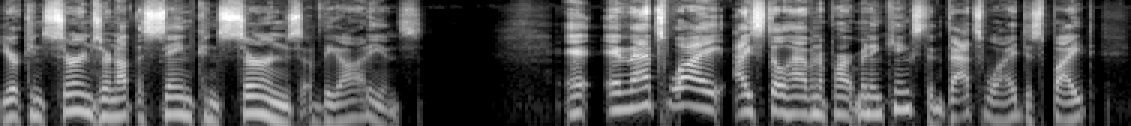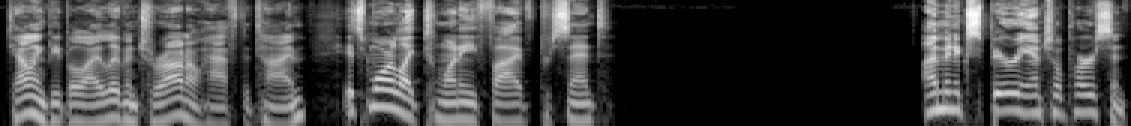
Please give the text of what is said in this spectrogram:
Your concerns are not the same concerns of the audience. And, and that's why I still have an apartment in Kingston. That's why, despite telling people I live in Toronto half the time, it's more like 25%. I'm an experiential person,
